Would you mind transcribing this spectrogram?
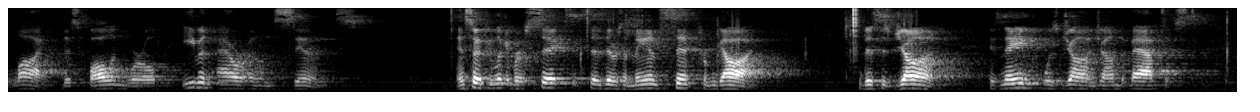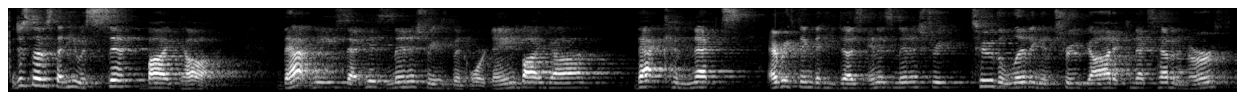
life, this fallen world, even our own sins. And so if you look at verse 6, it says there was a man sent from God. This is John. His name was John, John the Baptist. And just notice that he was sent by God. That means that his ministry has been ordained by God. That connects everything that he does in his ministry to the living and true God. It connects heaven and earth,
